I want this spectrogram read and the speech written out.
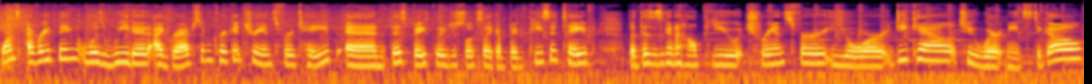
Once everything was weeded, I grabbed some Cricut transfer tape, and this basically just looks like a big piece of tape, but this is going to help you transfer your decal to where it needs to go.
